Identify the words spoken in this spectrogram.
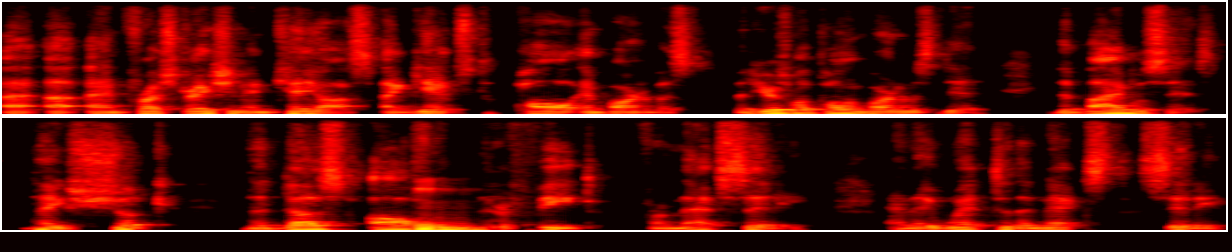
uh, uh, and frustration and chaos against Paul and Barnabas. But here's what Paul and Barnabas did. The Bible says they shook the dust off mm. their feet from that city and they went to the next city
